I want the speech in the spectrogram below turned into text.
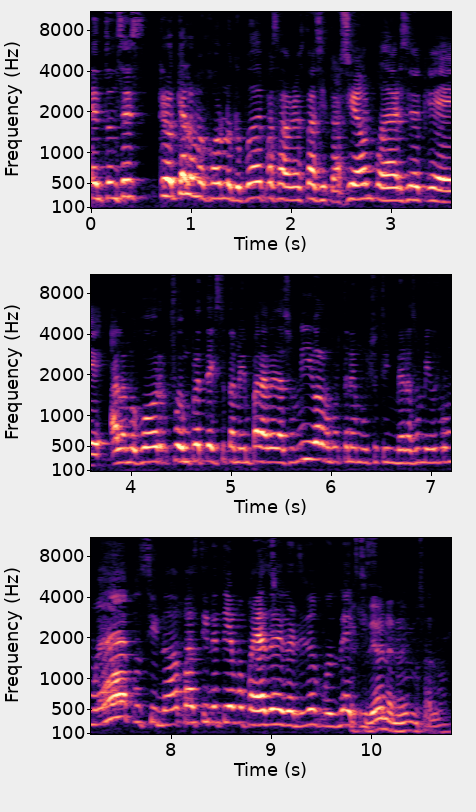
Entonces, creo que a lo mejor lo que puede pasar en esta situación puede haber sido que a lo mejor fue un pretexto también para ver a su amigo, a lo mejor tenía mucho tiempo ver a su amigo, fue como, ah, pues si nada más tiene tiempo para ir a hacer ejercicio, pues ve aquí. Estudiaron en el mismo salón.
